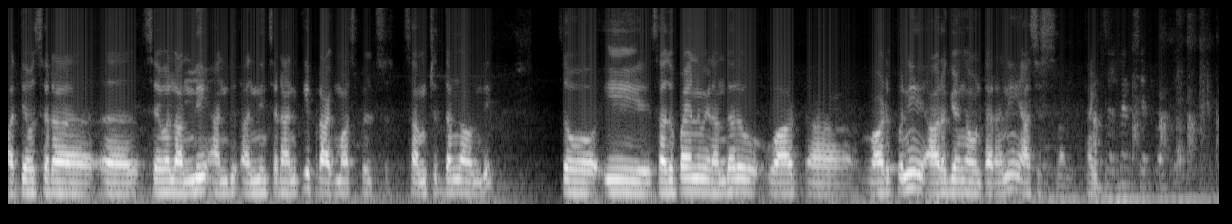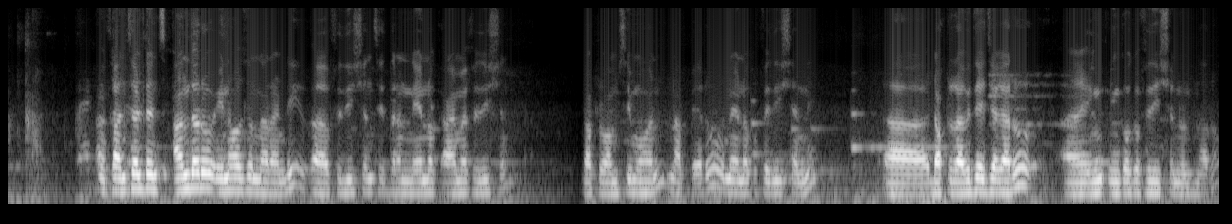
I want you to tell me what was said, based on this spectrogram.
అత్యవసర సేవలు అంది అంది అందించడానికి ప్రాగ్మా హాస్పిటల్స్ సంసిద్ధంగా ఉంది. సో ఈ సదుపాయాలను మీరు అందరూ వాడుకొని ఆరోగ్యంగా ఉంటారని ఆశిస్తున్నాను. థ్యాంక్ యూ కన్సల్టెంట్స్ అందరూ ఇన్ హౌస్ ఉన్నారండి. ఫిజిషియన్స్ ఇద్దరు నేను ఒక ఐఎమ్ ఫిజిషియన్ డాక్టర్ వంశీమోహన్ నా పేరు నేను ఒక ఫిజిషియన్ని డాక్టర్ రవితేజ గారు ఇం- ఇంకొక ఫిజిషియన్ ఉంటున్నారు.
